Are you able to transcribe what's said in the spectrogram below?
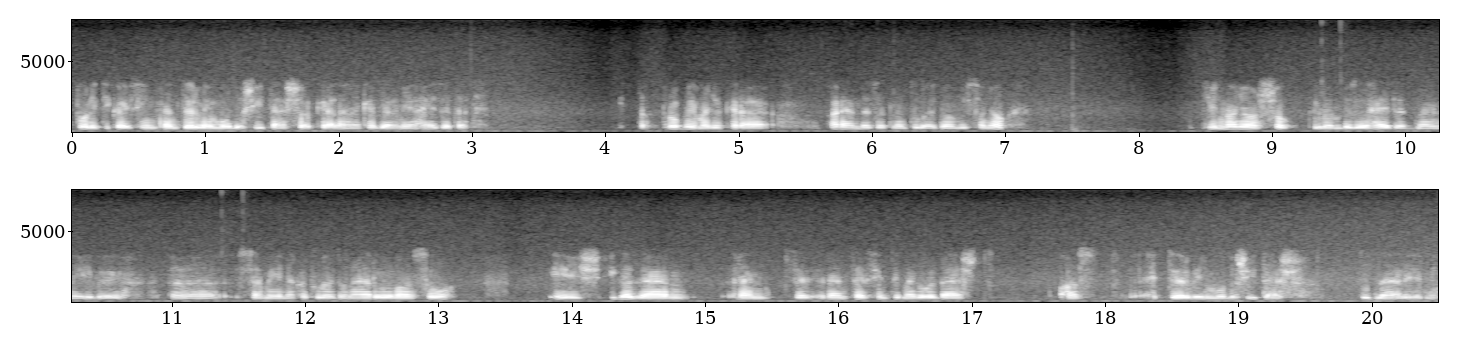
politikai szinten törvénymódosítással kellene kezelni a helyzetet. Itt a probléma gyökere a rendezetlen tulajdonviszonyok, úgyhogy nagyon sok különböző helyzetben lévő uh, személynek a tulajdonáról van szó, és igazán rendszer, rendszer szintű megoldást azt egy törvénymódosítás tudná elérni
